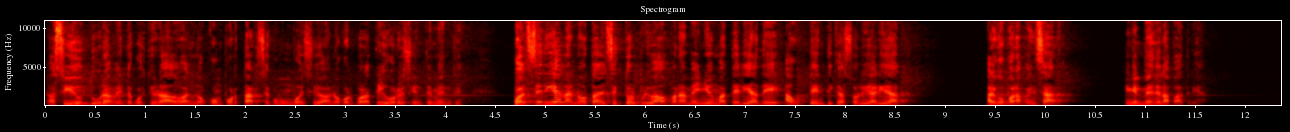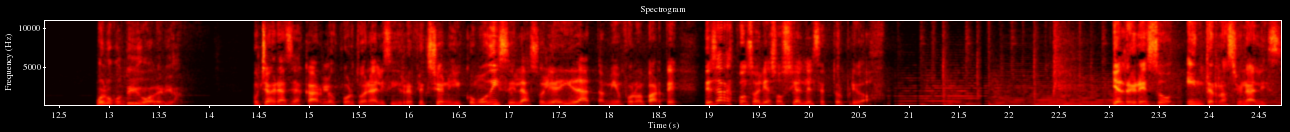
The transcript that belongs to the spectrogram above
ha sido duramente cuestionado al no comportarse como un buen ciudadano corporativo recientemente. ¿Cuál sería la nota del sector privado panameño en materia de auténtica solidaridad? Algo para pensar en el mes de la patria. Vuelvo contigo, Valeria. Muchas gracias, Carlos, por tu análisis y reflexiones. Y como dices, la solidaridad también forma parte de esa responsabilidad social del sector privado. Y al regreso, internacionales.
